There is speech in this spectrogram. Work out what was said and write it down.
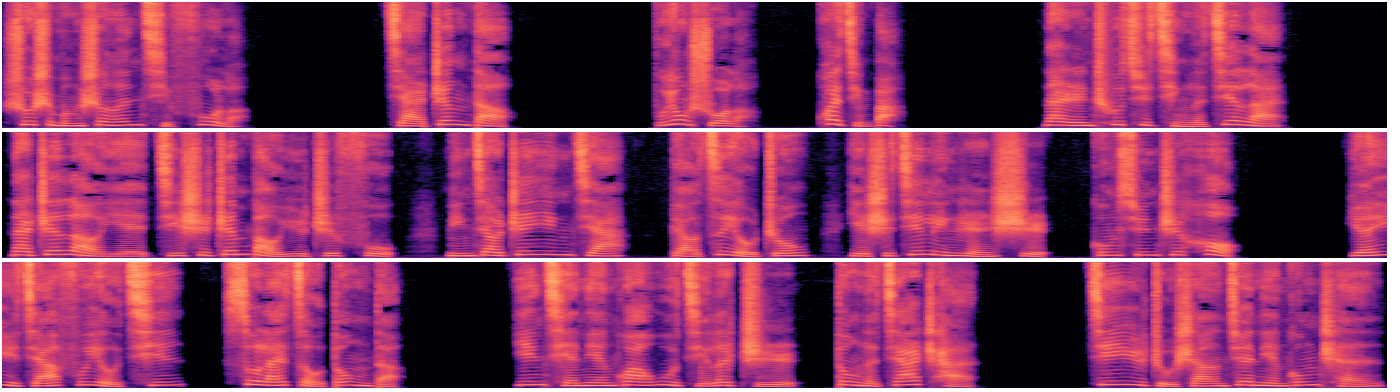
说是蒙圣恩起复了。”贾政道：“不用说了，快请吧。”那人出去请了进来。那甄老爷即是甄宝玉之父，名叫甄英家，表字有忠，也是金陵人士，功勋之后，原与贾府有亲，素来走动的，因前年挂误及了职。动了家产，今玉主上眷念功臣，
